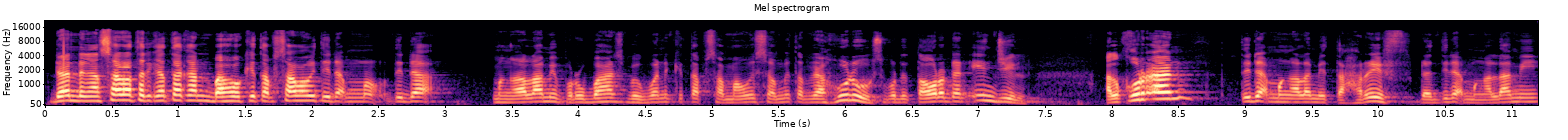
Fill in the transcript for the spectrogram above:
Dan dengan syarat katakan bahwa kitab samawi tidak tidak mengalami perubahan sebagaimana kitab samawi samawi terdahulu seperti Taurat dan Injil. Al-Qur'an tidak mengalami tahrif dan tidak mengalami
